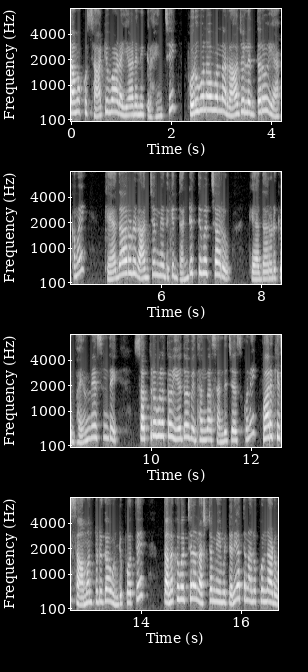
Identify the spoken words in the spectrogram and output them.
తమకు సాటివాడయ్యాడని గ్రహించి పొరుగున ఉన్న రాజులిద్దరూ ఏకమై కేదారుడు రాజ్యం మీదకి దండెత్తి వచ్చారు. కేదారుడికి భయం వేసింది. శత్రువులతో ఏదో విధంగా సంధి చేసుకుని వారికి సామంతుడిగా ఉండిపోతే తనకు వచ్చిన నష్టం ఏమిటని అతను అనుకున్నాడు.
